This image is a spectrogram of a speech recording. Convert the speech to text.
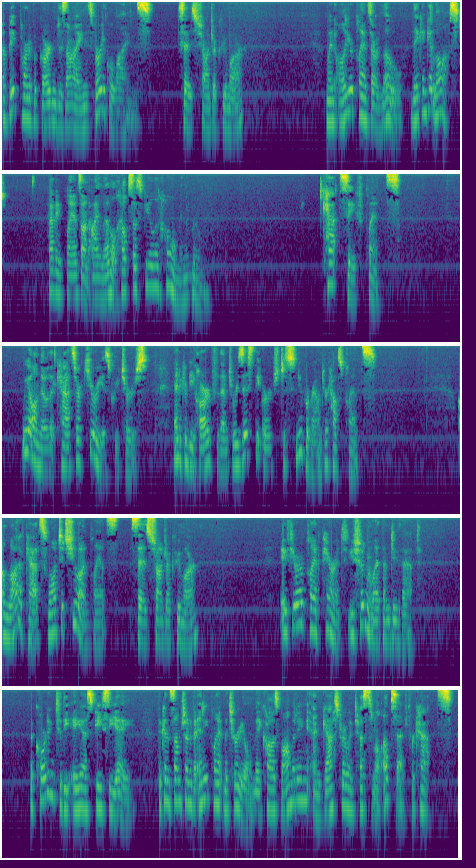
A big part of a garden design is vertical lines, says Chandra Kumar. When all your plants are low, they can get lost. Having plants on eye level helps us feel at home in the room. Cat safe plants. We all know that cats are curious creatures, and it can be hard for them to resist the urge to snoop around your houseplants. A lot of cats want to chew on plants, says Chandra Kumar. If you're a plant parent, you shouldn't let them do that. According to the ASPCA, the consumption of any plant material may cause vomiting and gastrointestinal upset for cats.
